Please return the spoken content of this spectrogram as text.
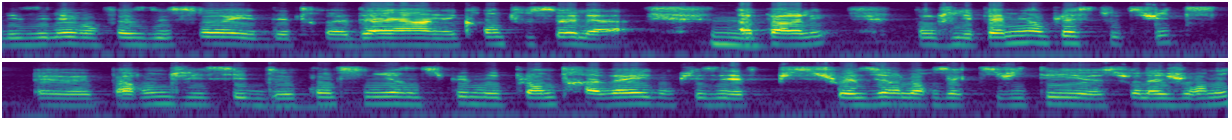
les élèves en face de soi et d'être derrière un écran tout seul à, mmh. à parler. Donc je l'ai pas mis en place tout de suite. Euh, par contre, j'ai essayé de continuer un petit peu mes plans de travail, donc les élèves puissent choisir leurs activités euh, sur la journée.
